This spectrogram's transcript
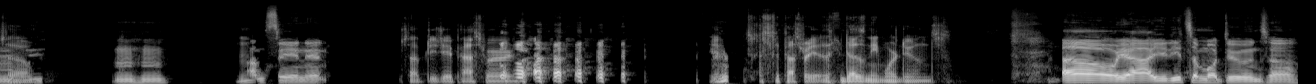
So, hmm Hmm. I'm seeing it. what's up, DJ Password? Password he does need more dunes. oh, yeah, you need some more dunes, huh?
